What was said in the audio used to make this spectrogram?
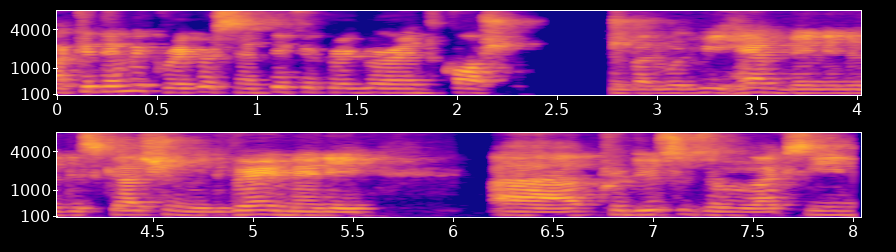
academic rigor, scientific rigor, and caution. But what we have been in a discussion with very many uh, producers of the vaccine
